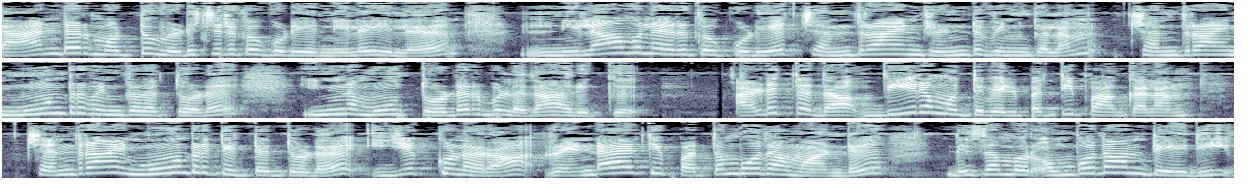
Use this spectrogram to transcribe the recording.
லேண்டர் மட்டும் வெடிச்சிருக்கக்கூடிய நிலையில் நிலாவில் இருக்கக்கூடிய சந்திராயன் ரெண்டு விண்கலம் சந்திராயன் மூன்று விண்கலத்தோட இன்னமும் தொடர்பில் தான் இருக்குது அடுத்ததா வீரமுத்துவேல் பற்றி பார்க்கலாம். சந்திராயன் மூன்று திட்டத்தோட இயக்குனராக ரெண்டாயிரத்தி பத்தொம்போதாம் ஆண்டு டிசம்பர் ஒன்பதாம் தேதி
